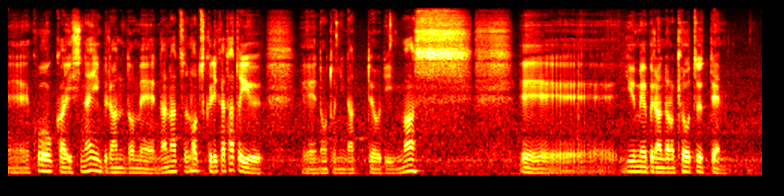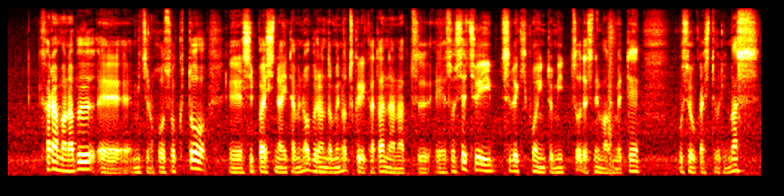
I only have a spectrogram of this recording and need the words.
えー、後悔しないブランド名7つの作り方という、えー、ノートになっております、え、有名ブランドの共通点から学ぶ、えー、3つの法則と、えー、失敗しないためのブランド名の作り方7つ、えー、そして注意すべきポイント3つをですねまとめてご紹介しております、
